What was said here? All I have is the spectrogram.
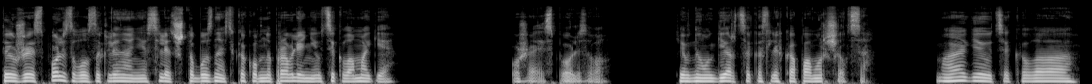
«Ты уже использовал заклинание «След», чтобы узнать, в каком направлении утекла магия?» «Уже использовал», — кивнул герцог и слегка поморщился. «Магия утекла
